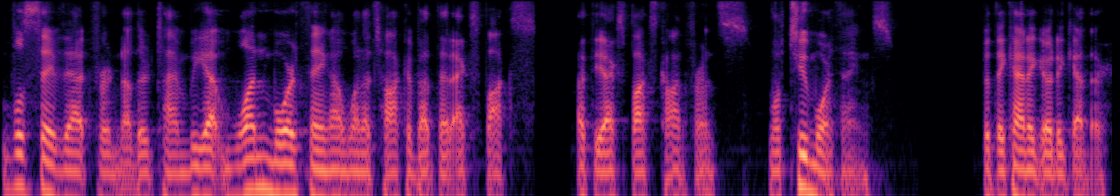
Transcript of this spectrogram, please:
we'll save that for another time. We got one more thing I want to talk about that Xbox at the Xbox conference. Well, two more things, but they kind of go together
